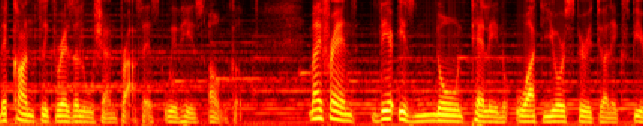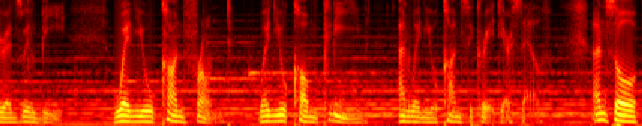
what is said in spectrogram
the conflict resolution process with his uncle. My friends, there is no telling what your spiritual experience will be when you confront, when you come clean, and when you consecrate yourself. And so,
